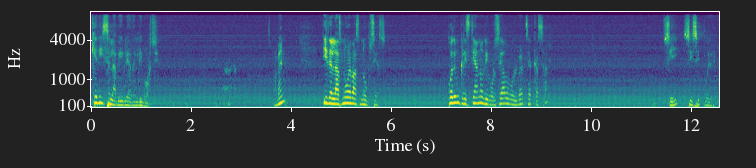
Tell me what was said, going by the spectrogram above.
qué, dice la Biblia del divorcio. Amén. Y de las nuevas nupcias. ¿Puede un cristiano divorciado volverse a casar? Sí, sí, sí puede.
